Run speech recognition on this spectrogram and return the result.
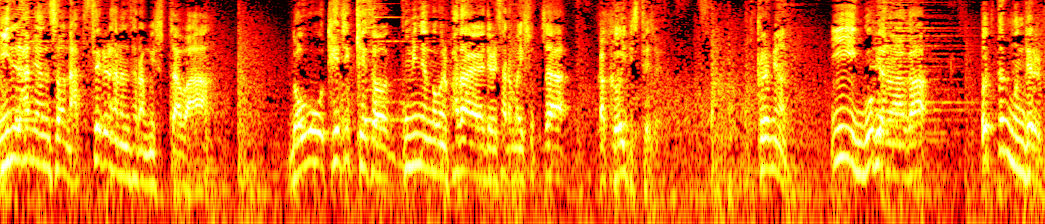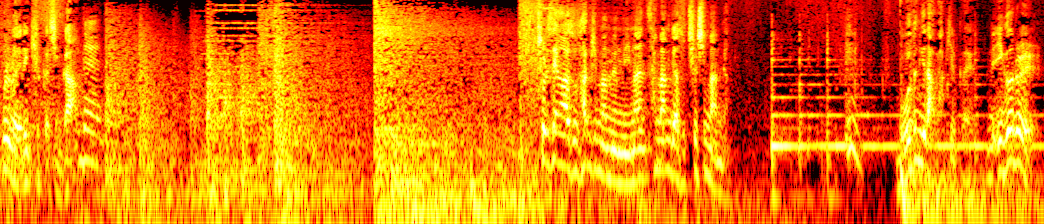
일하면서 납세를 하는 사람의 숫자와 노후 퇴직해서 국민연금을 받아야 될 사람의 숫자가 거의 비슷해져요. 그러면 이 인구 변화가 어떤 문제를 불러일으킬 것인가? 네, 네. 출생아 수 30만 명 미만, 사망자 수 70만 명. 모든 게 다 바뀔 거예요. 근데 이거를,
